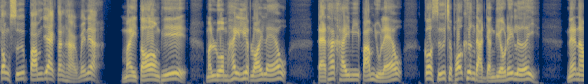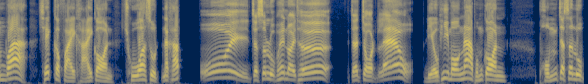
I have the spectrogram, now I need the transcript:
ต้องซื้อปั๊มแยกต่างหากไหมเนี่ย ไม่ต้องพี่ มันรวมให้เรียบร้อยแล้ว แต่ถ้าใครมีปั๊มอยู่แล้ว ก็ซื้อเฉพาะเครื่องดัดอย่างเดียวได้เลย แนะนำว่าเช็คกับฝ่ายขายก่อน ชัวร์สุดนะครับ โอ้ย จะสรุปให้หน่อยเธอะจะจดแล้ว เดี๋ยวพี่มองหน้าผมก่อน ผมจะสรุป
